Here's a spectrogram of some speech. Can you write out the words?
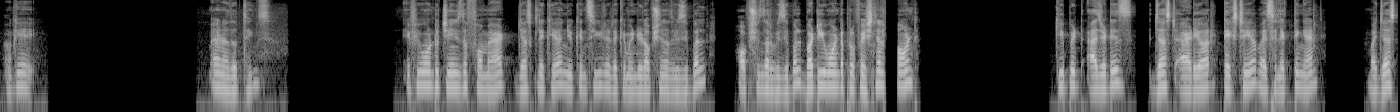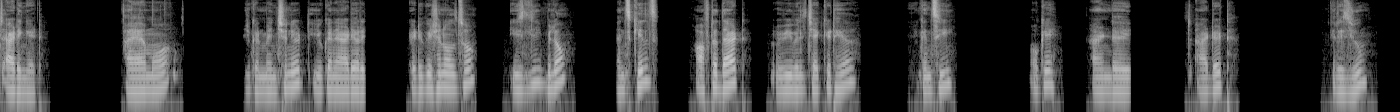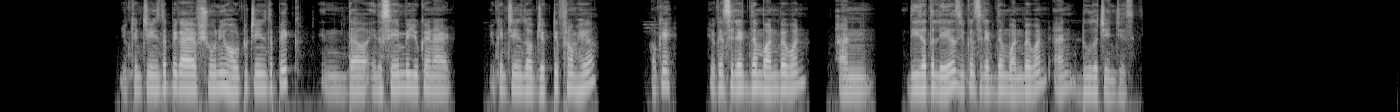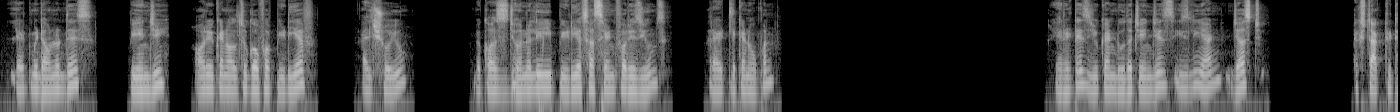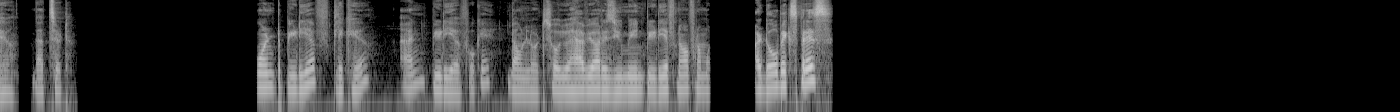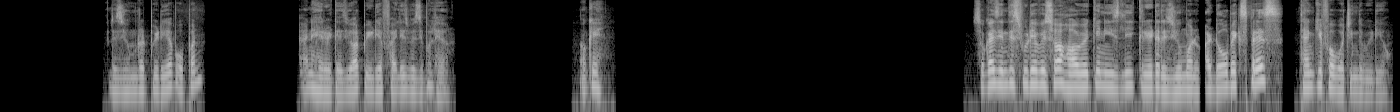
Okay. And other things. If you want to change the format just click here and you can see the recommended options are visible. Options are visible but you want a professional font keep it as it is. Just add your text here by selecting and by just adding it. IMO you can mention it. You can add your education also easily below and skills. After that we will check it here. You can see. Okay. And uh, add it. Resume. You can change the pick I have shown you how to change the pick in the in the same way you can add you can change the objective from here. Okay. You can select them one by one. And these are the layers. You can select them one by one and do the changes. Let me download this. Png or you can also go for PDF I'll show you. Because generally PDFs are sent for resumes. Right click and open. Here it is. You can do the changes easily and just extract it here. That's it. Want PDF click here and PDF okay. Download. So you have your resume in PDF now from Adobe Express resume.pdf open and here it is. Your pdf file is visible here. Okay. So guys in this video we saw how we can easily create a resume on adobe express. Thank you for watching the video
